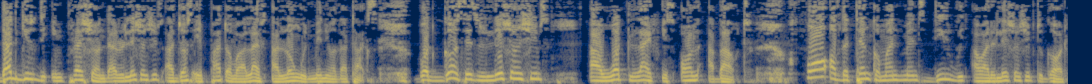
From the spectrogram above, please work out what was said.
That gives the impression that relationships are just a part of our lives along with many other tasks. But God says relationships are what life is all about. Four of the Ten Commandments deal with our relationship to God,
